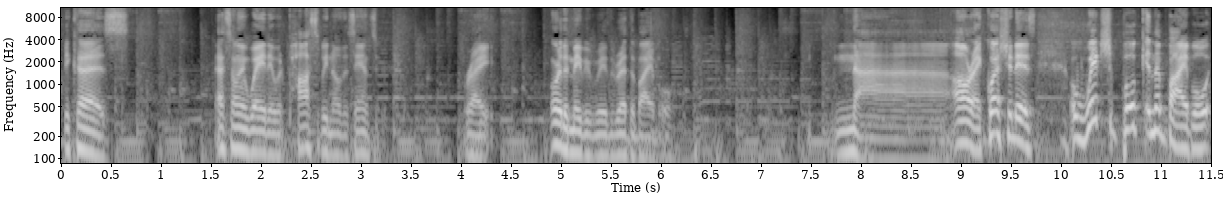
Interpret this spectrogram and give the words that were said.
because that's the only way they would possibly know this answer, right? Or they maybe read read the Bible. Nah. All right. Question is, which book in the Bible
